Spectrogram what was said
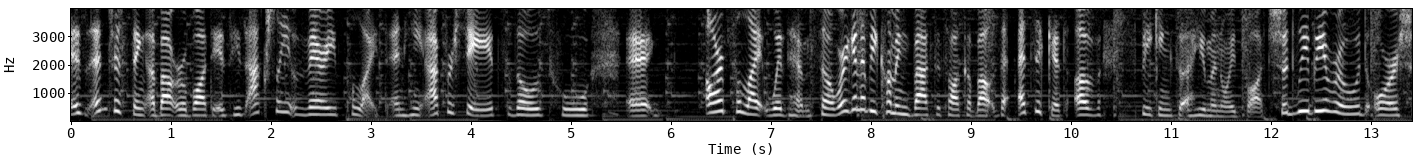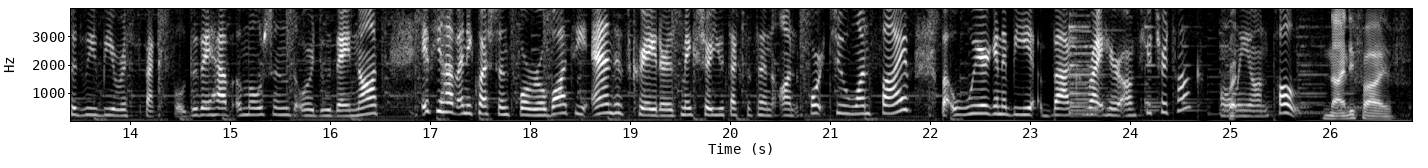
is interesting about Robot is he's actually very polite, and he appreciates those who. Uh, are polite with him. So, we're going to be coming back to talk about the etiquette of speaking to a humanoid bot. Should we be rude or should we be respectful? Do they have emotions or do they not? If you have any questions for Robotee and his creators, make sure you text us in on 4215. But we're going to be back right here on Future Talk, only on Pulse. 95.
